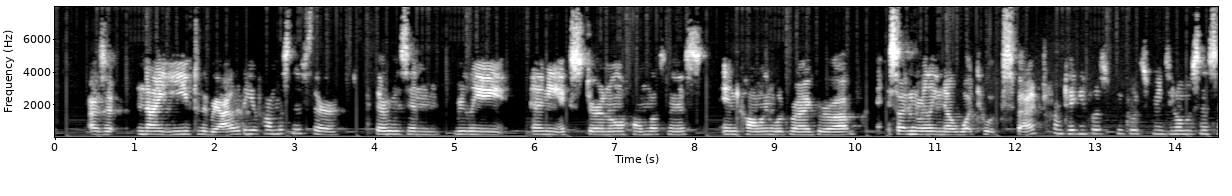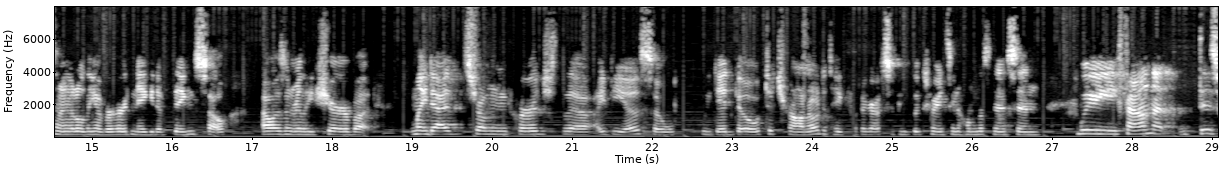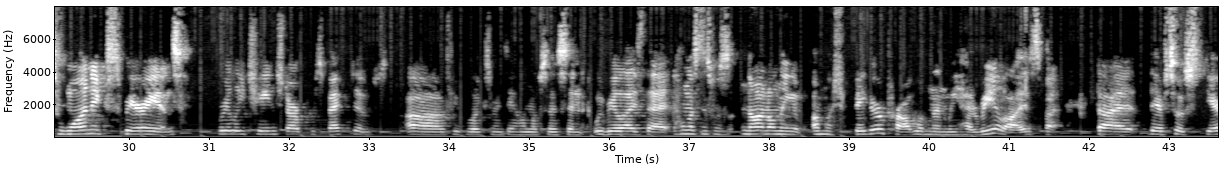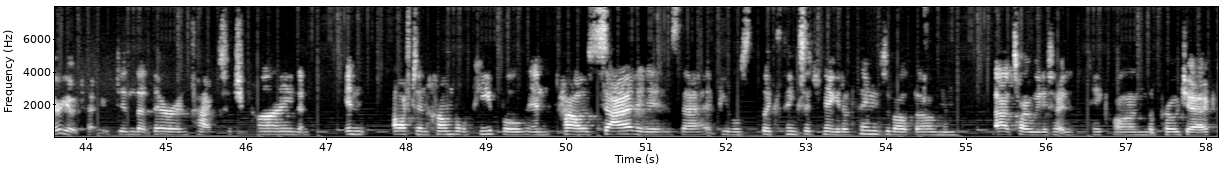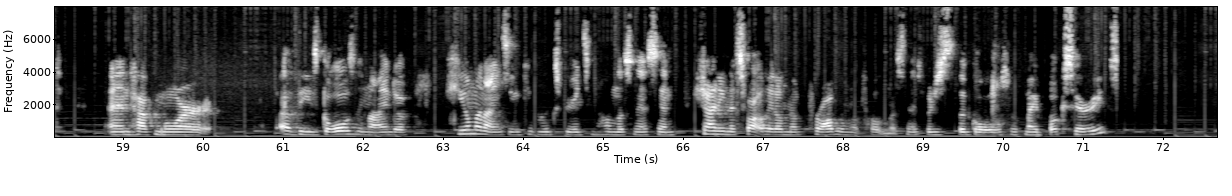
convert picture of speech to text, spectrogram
I was naive to the reality of homelessness. There, there isn't really any external homelessness in Collingwood where I grew up. So I didn't really know what to expect from taking photos of people experiencing homelessness, and I had only ever heard negative things, so I wasn't really sure. But my dad strongly encouraged the idea, so we did go to Toronto to take photographs of people experiencing homelessness, and we found that this one experience really changed our perspectives of people experiencing homelessness, and we realized that homelessness was not only a much bigger problem than we had realized, but that they're so stereotyped, and that they're in fact such kind and, and often humble people, and how sad it is that people like think such negative things about them, and that's why we decided to take on the project and have more of these goals in mind of humanizing people experiencing homelessness and shining the spotlight on the problem of homelessness, which is the goals of my book series.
